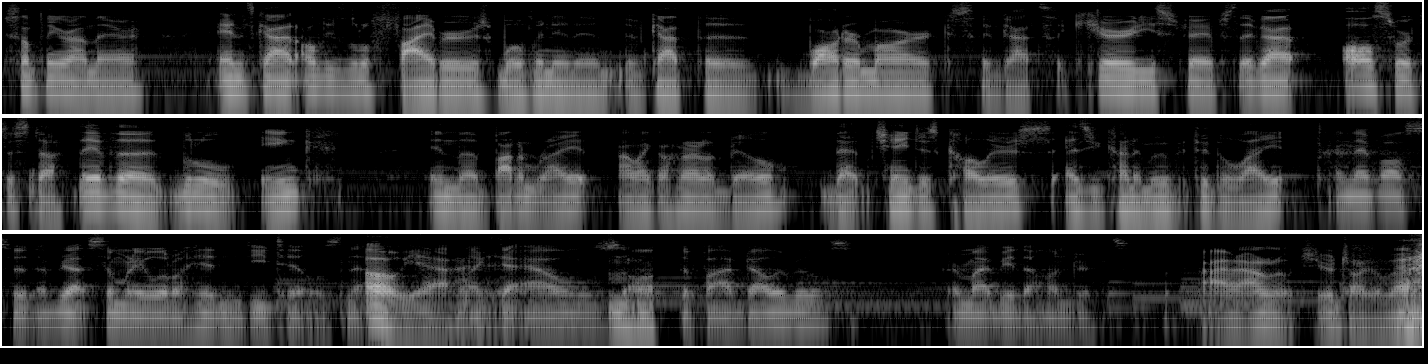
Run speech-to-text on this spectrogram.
something around there, and it's got all these little fibers woven in it. They've got the watermarks. They've got security strips. They've got all sorts of stuff. They have the little ink in the bottom right on like a hundred dollar bill that changes colors as you kind of move it through the light. And they've also they've got so many little hidden details now. Oh yeah, like the owls mm-hmm. on the five dollar bills, or might be the hundreds. I, don't know what you're talking about.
